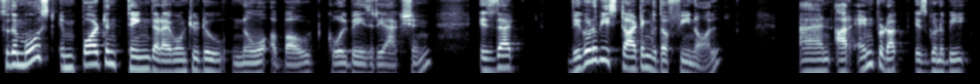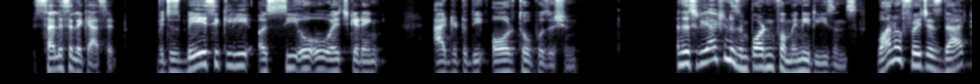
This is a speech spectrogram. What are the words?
So the most important thing that I want you to know about Kolbe's reaction is that we're going to be starting with a phenol and our end product is going to be salicylic acid, which is basically a COOH getting added to the ortho position. And this reaction is important for many reasons. One of which is that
